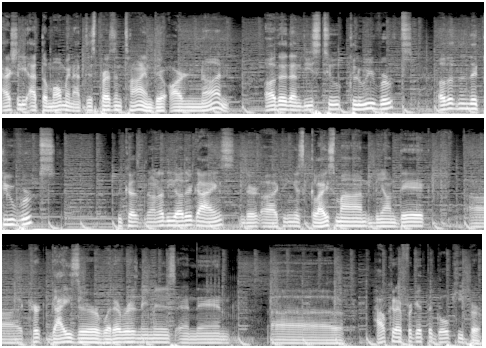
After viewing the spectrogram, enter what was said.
Actually, at the moment, at this present time, there are none other than these two Kluiverts, other than the Kluiverts, because none of the other guys, there, uh, I think it's Gleisman, Leon Dick, uh, Kirk Geyser, whatever his name is, and then uh, how could I forget the goalkeeper?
